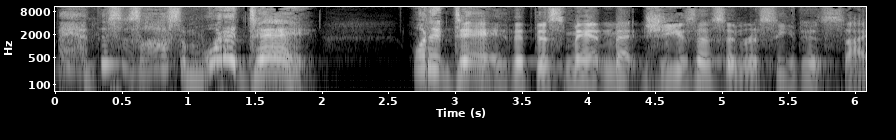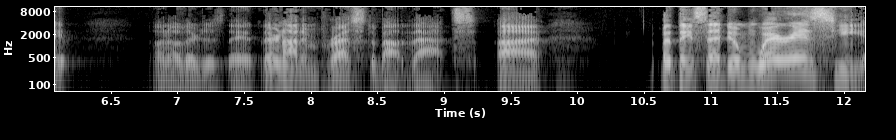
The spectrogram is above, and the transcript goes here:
Man, this is awesome. What a day. What a day that this man met Jesus and received his sight. Oh no, they're just, they, they're not impressed about that. Uh, but they said to him, Where is he?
